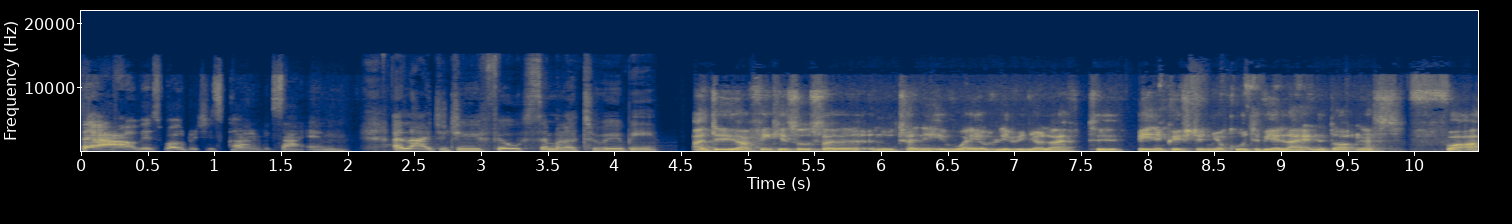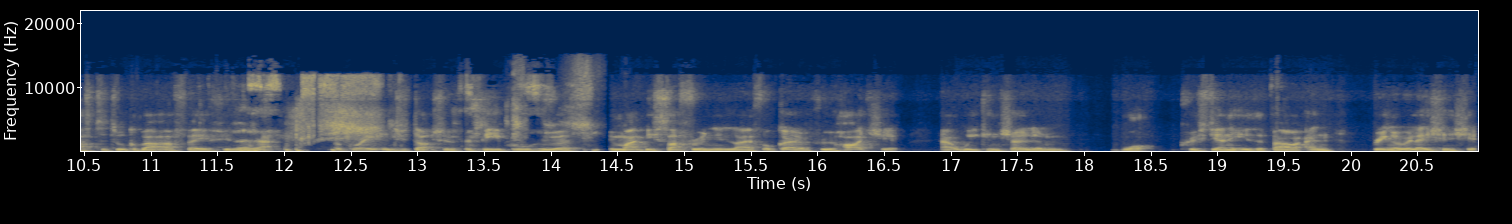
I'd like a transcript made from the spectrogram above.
that are out of this world, which is kind of exciting. Elijah, do you feel similar to Ruby? I do. I think it's also an alternative way of living your life. To being a Christian, you're called to be a light in the darkness. For us to talk about our faith, you know, that's a great introduction for people who are who might be suffering in life or going through hardship. That we can show them what Christianity is about and bring a relationship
